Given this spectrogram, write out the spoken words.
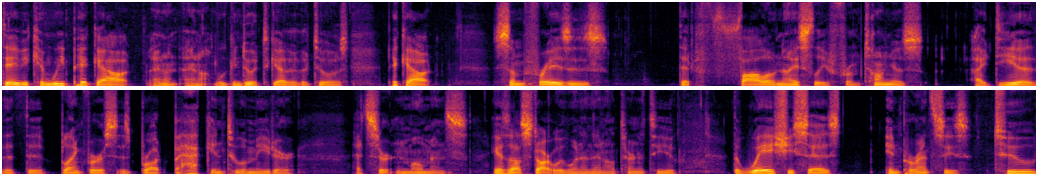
Davy, can we pick out, and, and we can do it together, the two of us, pick out some phrases that follow nicely from Tonya's idea that the blank verse is brought back into a meter at certain moments. I guess I'll start with one and then I'll turn it to you. The way she says, in parentheses, two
